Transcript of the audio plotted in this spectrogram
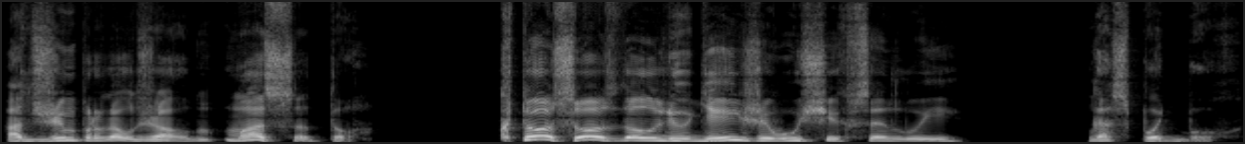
А Джим продолжал. Масса Том. Кто создал людей, живущих в Сен-Луи? Господь Бог.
